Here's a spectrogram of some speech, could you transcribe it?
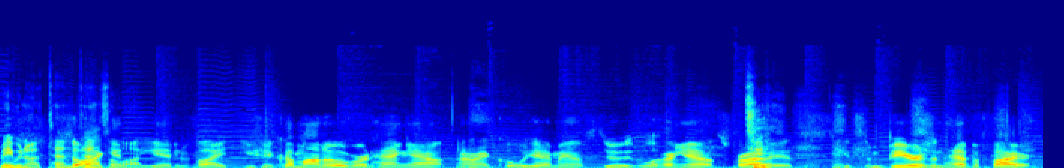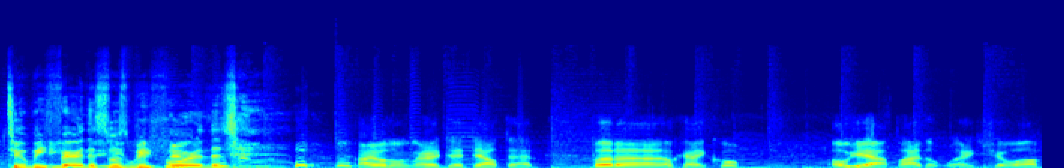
Maybe not ten. So I Ten's a get lot. the invite. You should come on over and hang out. All right, cool. Yeah, man, let's do it. We'll hang out. It's Friday. Let's get some beers and have a fire. To be fair, this was before this. I don't. I doubt that. But uh, okay, cool. Oh yeah. By the way, I show up.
